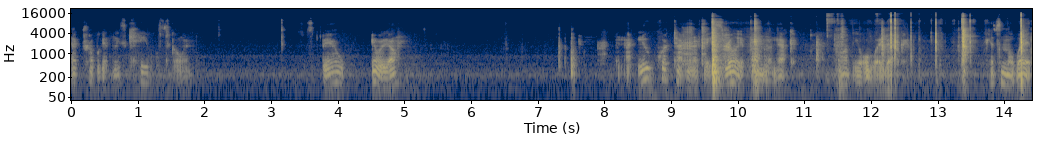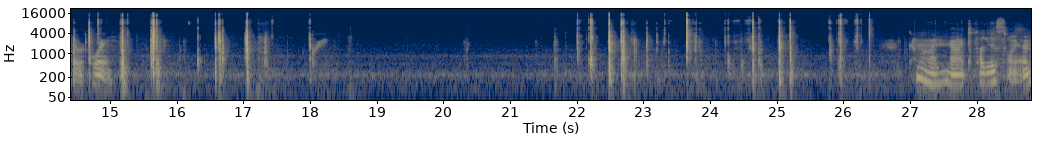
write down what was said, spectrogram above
I have trouble getting these cables to go in. Just bear. Here we go. And that new QuickTime interface is really a pain in the neck. I want the old way back. It gets in the way of the recording. Great. Come on, now I have to plug this one in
